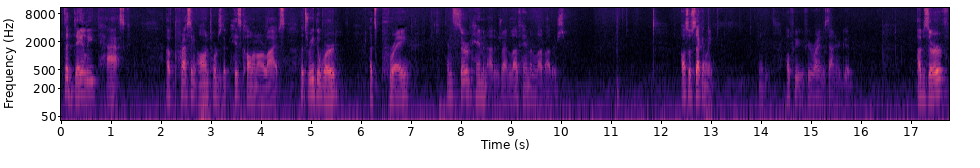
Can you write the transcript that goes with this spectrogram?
It's a daily task of pressing on towards the, His call on our lives. Let's read the Word. Let's pray, and serve Him and others. Right? Love Him and love others. Also, secondly, hopefully, if you're writing this down, you're good. Observe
